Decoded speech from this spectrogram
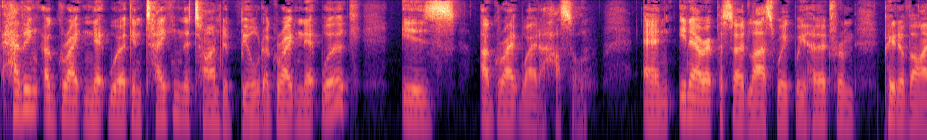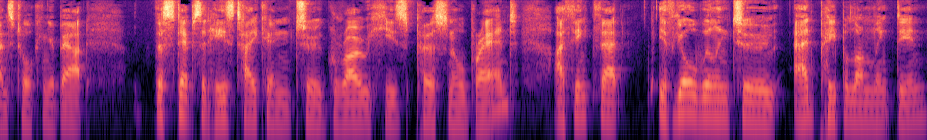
having a great network and taking the time to build a great network is a great way to hustle. And in our episode last week, we heard from Peter Vines talking about the steps that he's taken to grow his personal brand. I think that if you're willing to add people on LinkedIn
